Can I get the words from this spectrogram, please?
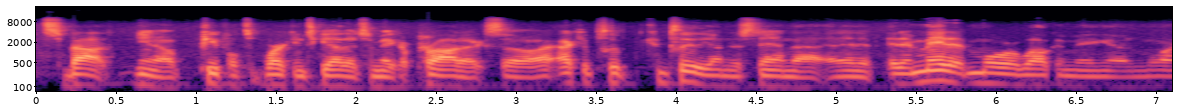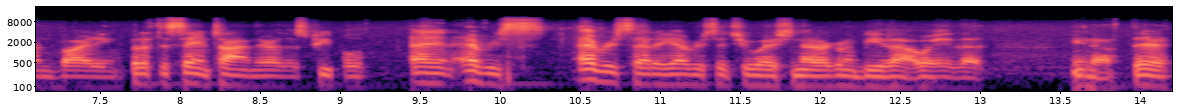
it's about you know people working together to make a product. So I, I could completely understand that, and it, and it made it more welcoming and more inviting. But at the same time, there are those people in every every setting, every situation that are going to be that way. That you know they're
